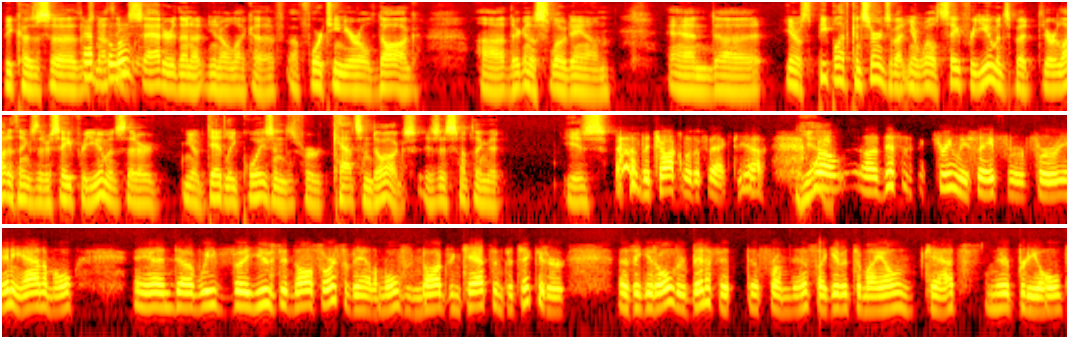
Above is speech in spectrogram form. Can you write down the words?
because uh, there's Absolutely. nothing sadder than a you know like a 14 year old dog. Uh, they're going to slow down, and uh, you know people have concerns about you know well it's safe for humans, but there are a lot of things that are safe for humans that are you know deadly poisons for cats and dogs. Is this something that is the chocolate effect? Yeah. yeah. Well, uh, this is extremely safe for for any animal. And uh, we've uh, used it in all sorts of animals, and dogs and cats in particular as they get older, benefit uh, from this. I give it to my own cats, and they're pretty old.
